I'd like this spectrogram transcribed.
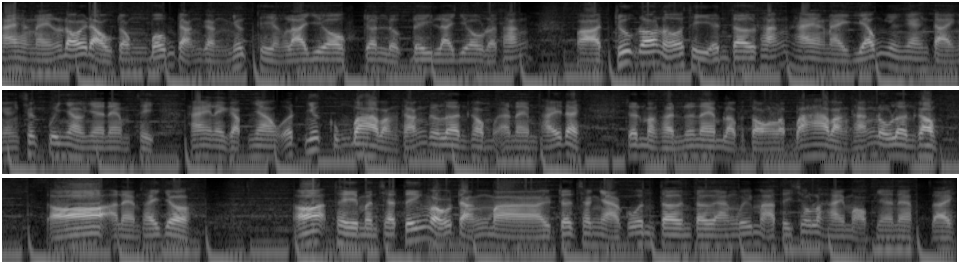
Hai thằng này nó đối đầu trong bốn trận gần nhất thì thằng Lazio trên lượt đi Lazio đã thắng. Và trước đó nữa thì Inter thắng. Hai thằng này giống như ngang tài ngang sức với nhau nha anh em. Thì hai này gặp nhau ít nhất cũng ba bàn thắng trở lên không anh em thấy đây. Trên màn hình anh em là toàn là ba bàn thắng đổ lên không. Đó, anh em thấy chưa? Đó, thì mình sẽ tiến vào cái trận mà trên sân nhà của Inter, Inter ăn với mã tỷ số là 2-1 nha anh em. Đây.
